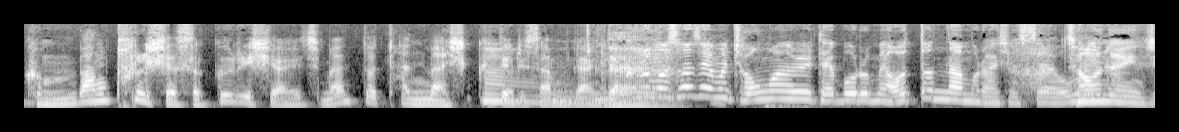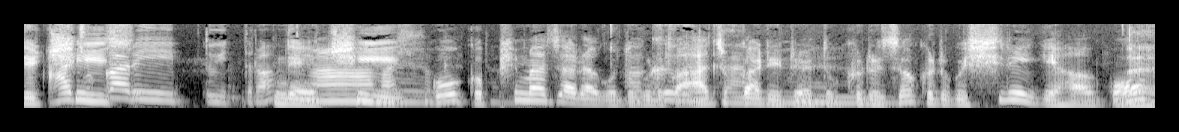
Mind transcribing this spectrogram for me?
금방 풀으셔서 끓이셔야지만 또 단맛이 그대로 삽니다. 근데 네. 그러면 선생님은 정월 대보름에 어떤 나물 하셨어요? 저는 이제 취 아주까리도 있더라. 네, 아, 취 맛있어 있고 그 피마자라고도 아, 그러고 그러니까. 아주까리라도 그러죠. 그리고 시래기하고 네.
